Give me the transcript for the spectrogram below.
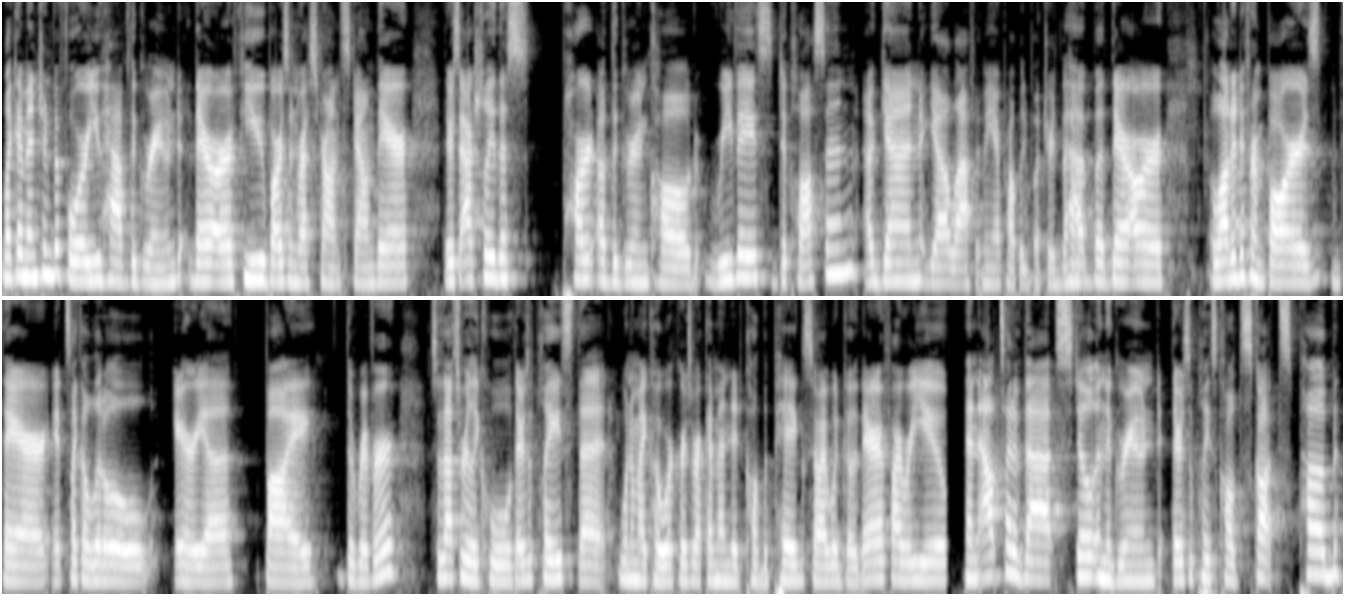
like I mentioned before, you have the Grund. There are a few bars and restaurants down there. There's actually this part of the Grund called Rives de Clausen. Again, yeah, laugh at me. I probably butchered that, but there are a lot of different bars there. It's like a little area by the river. So that's really cool. There's a place that one of my coworkers recommended called The Pig, so I would go there if I were you. And outside of that, still in the Grund, there's a place called Scott's Pub.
